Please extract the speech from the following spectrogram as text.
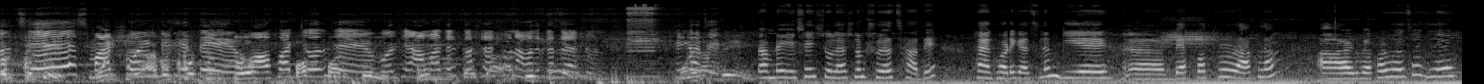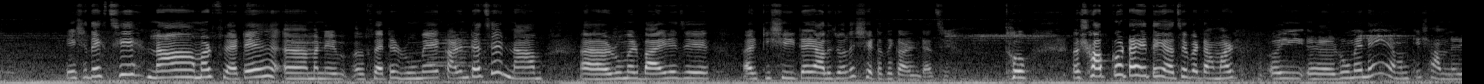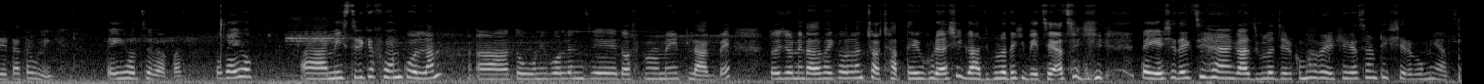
বলছে স্মার্ট পয়েন্টে যেতে অফার চলছে বলছে আমাদের কাছে আসুন আমাদের কাছে আসুন ঠিক আছে তো আমরা এসেই চলে আসলাম সোজা ছাদে হ্যাঁ ঘরে গেছিলাম গিয়ে ব্যাগপত্র রাখলাম আর ব্যাপার হয়েছে যে এসে দেখছি না আমার ফ্ল্যাটে মানে ফ্ল্যাটের রুমে কারেন্ট আছে না রুমের বাইরে যে আর কি সিঁড়িটায় আলো জ্বলে সেটাতে কারেন্ট আছে তো সব কটা এতেই আছে বাট আমার ওই রুমে নেই, এমনকি সামনের এটাতেও নেই। তো এই হচ্ছে ব্যাপার। তো যাই হোক মিস্ত্রিকে ফোন করলাম তো উনি বললেন যে দশ পনেরো মিনিট লাগবে। তো ওই জন্য দাদাভাইকে বললাম, চ, ছাদ থেকে ঘুরে আসি, গাছগুলো দেখি বেঁচে আছে কি? তাই এসে দেখছি হ্যাঁ গাছগুলো যেরকমভাবে রেখে গেছিলাম ঠিক সেরকমই আছে।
